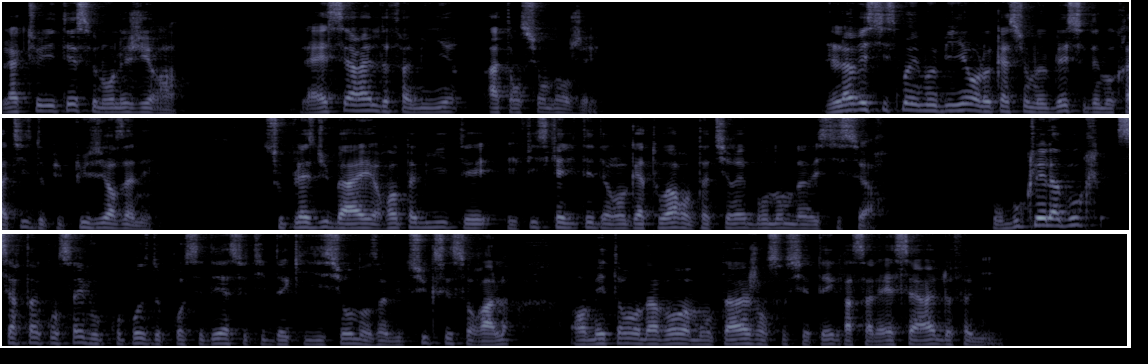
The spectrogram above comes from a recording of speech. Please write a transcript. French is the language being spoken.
L'actualité selon les GIRA. La SRL de famille, attention danger. L'investissement immobilier en location meublée se démocratise depuis plusieurs années. Souplesse du bail, rentabilité et fiscalité dérogatoire ont attiré bon nombre d'investisseurs. Pour boucler la boucle, certains conseils vous proposent de procéder à ce type d'acquisition dans un but successoral en mettant en avant un montage en société grâce à la SRL de famille.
